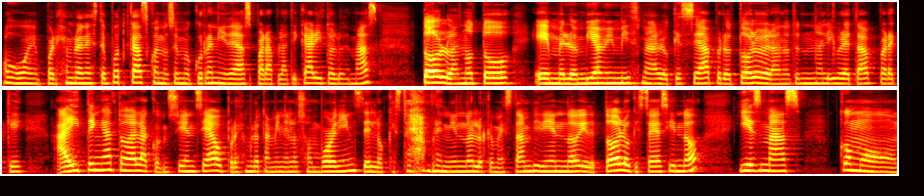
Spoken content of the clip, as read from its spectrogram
o eh, por ejemplo en este podcast cuando se me ocurren ideas para platicar y todo lo demás, todo lo anoto, eh, me lo envío a mí misma, lo que sea, pero todo lo anoto en una libreta para que ahí tenga toda la conciencia o por ejemplo también en los onboardings de lo que estoy aprendiendo, lo que me están pidiendo y de todo lo que estoy haciendo. Y es más como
